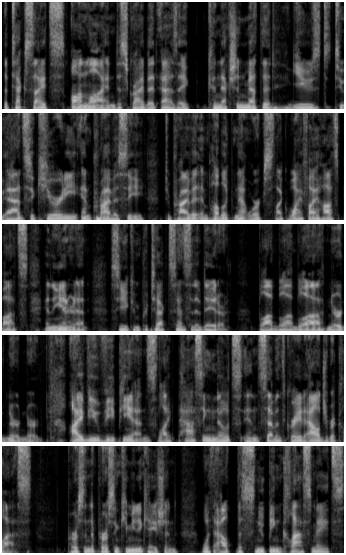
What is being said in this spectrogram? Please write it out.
the tech sites online describe it as a connection method used to add security and privacy to private and public networks like Wi Fi hotspots and the internet so you can protect sensitive data. Blah, blah, blah, nerd, nerd, nerd. I view VPNs like passing notes in seventh grade algebra class person to person communication without the snooping classmates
